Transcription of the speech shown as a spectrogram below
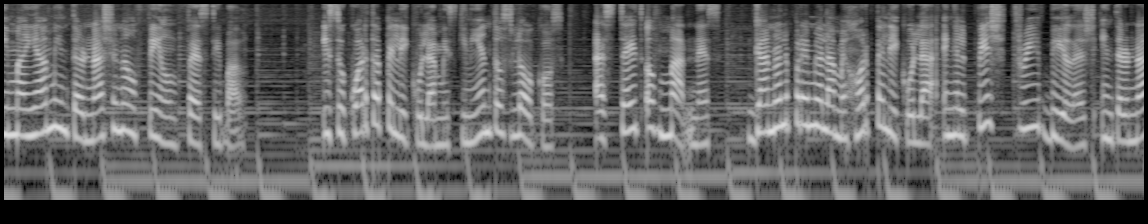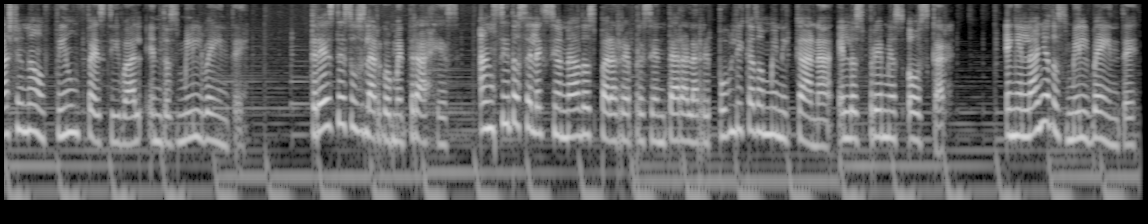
y Miami International Film Festival. Y su cuarta película, Mis 500 Locos, A State of Madness, ganó el premio a la mejor película en el Peachtree Village International Film Festival en 2020. Tres de sus largometrajes han sido seleccionados para representar a la República Dominicana en los premios Oscar. En el año 2020,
